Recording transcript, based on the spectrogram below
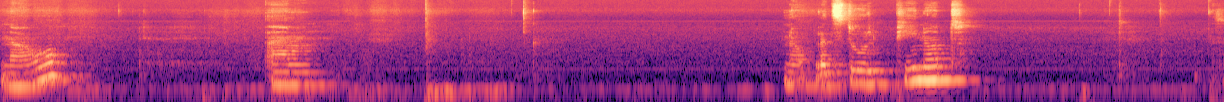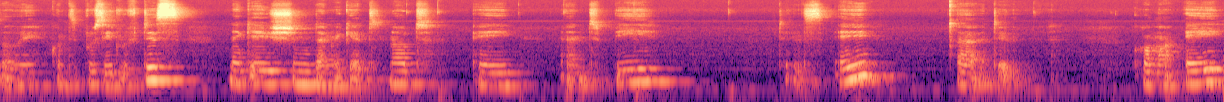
now? Um, let's do P not. So we proceed with this negation, then we get not A and B tails A uh, until comma A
